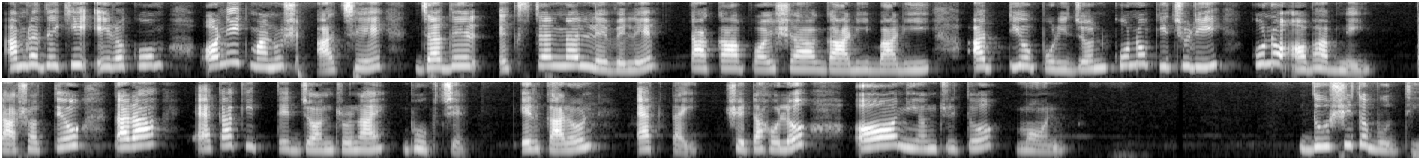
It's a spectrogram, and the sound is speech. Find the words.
আমরা দেখি এরকম অনেক মানুষ আছে যাদের এক্সটার্নাল লেভেলে টাকা, পয়সা, গাড়ি, বাড়ি, আত্মীয় পরিজন কোনো কিছুরই কোনো অভাব নেই। তা সত্ত্বেও তারা একাকিত্বের যন্ত্রণায় ভুগছে। এর কারণ একটাই, সেটা হলো অনিয়ন্ত্রিত মন। দূষিত বুদ্ধি।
